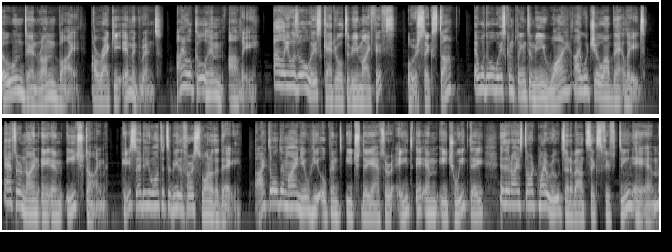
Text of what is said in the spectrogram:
owned and run by Iraqi immigrant. I will call him Ali. Ali was always scheduled to be my fifth or sixth stop and would always complain to me why I would show up that late, after 9 am each time. He said he wanted to be the first one of the day. I told him I knew he opened each day after 8 am each weekday and that I start my routes at about 6.15 am.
